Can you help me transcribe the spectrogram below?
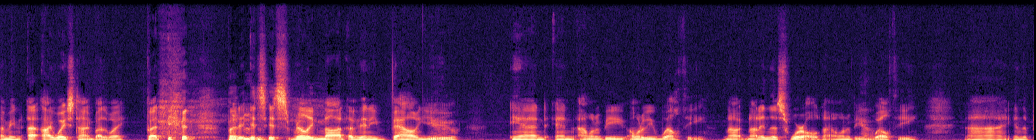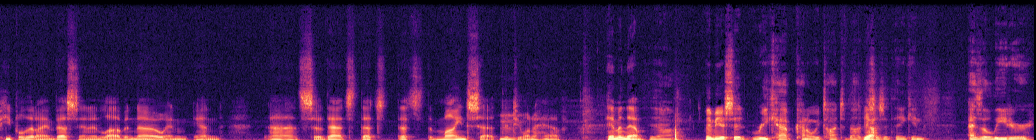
I mean, I, I waste time, by the way, but it, but it, it's it's really not of any value, and and I want to be I want to be wealthy, not not in this world. I want to be Yeah. wealthy uh, in the people that I invest in and love and know, and and uh, so that's that's that's the mindset Hmm. that you want to have, him and them. Yeah. Maybe just to recap kind of what we talked about, Yeah. just as a thinking. as a leader,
